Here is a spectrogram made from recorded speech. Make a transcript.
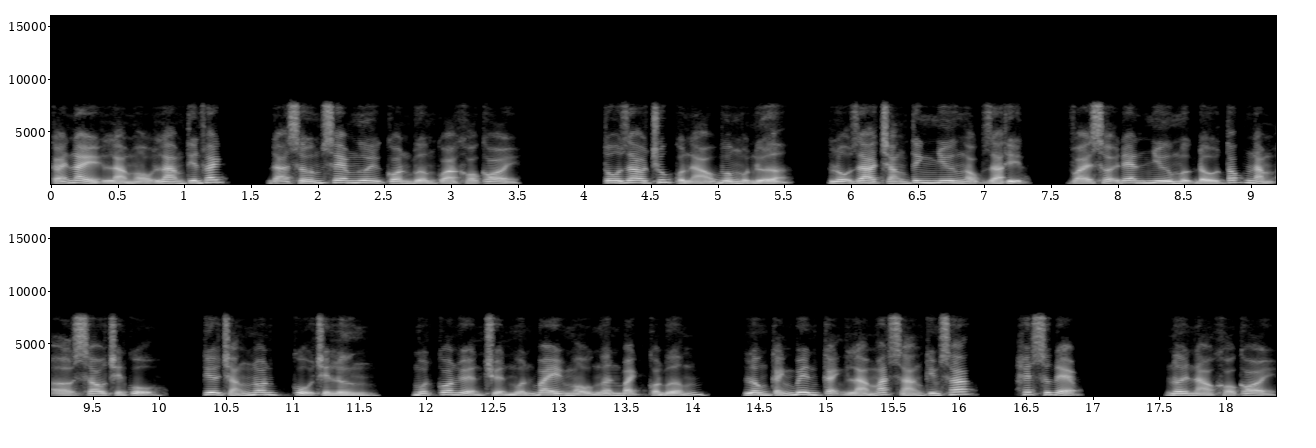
Cái này là màu lam tiên phách, đã sớm xem ngươi con bướm quá khó coi. Tô giao trúc quần áo buông một nửa, lộ ra trắng tinh như ngọc da thịt, vài sợi đen như mực đầu tóc nằm ở sau trên cổ, kia trắng non cổ trên lưng, một con luyện chuyển muốn bay màu ngân bạch con bướm, lông cánh bên cạnh là mắt sáng kim sắc, hết sức đẹp. Nơi nào khó coi.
